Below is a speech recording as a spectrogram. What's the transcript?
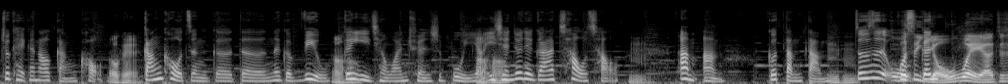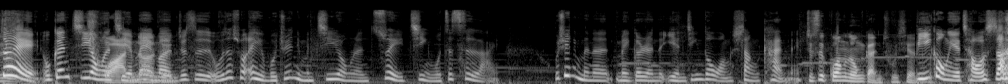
就可以看到港口。，OK，港口整个的那个 view 跟以前完全是不一样，以前就得跟他吵吵嗯。暗暗，给我挡挡，就是我或是跟油味啊，就是对我跟基隆的姐妹们，就是我就说，哎、我觉得你们基隆人最近，我这次来，我觉得你们的每个人的眼睛都往上看、哎，就是光荣感出现了，鼻孔也朝上，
